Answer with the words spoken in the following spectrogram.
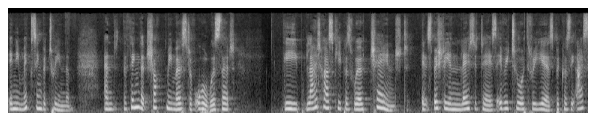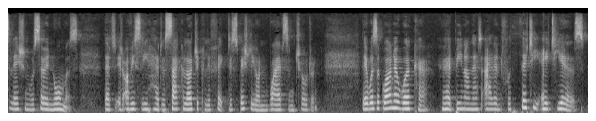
any mixing between them. And the thing that shocked me most of all was that the lighthouse keepers were changed especially in later days, every two or three years, because the isolation was so enormous that it obviously had a psychological effect, especially on wives and children. There was a guano worker who had been on that island for 38 years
